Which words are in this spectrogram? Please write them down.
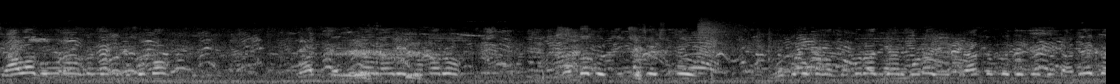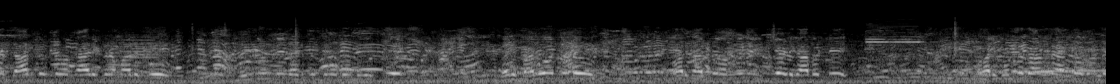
సేవా గుణంగా కుటుంబం. వారి తల్లిదండ్రులు ఉన్నారు. పెద్దలు కీర్తిశేషులు ముట్టుముక్కల సుబ్బరాజు గారు కూడా ఈ ప్రాంతంలో జరిగేటువంటి అనేక దాతృత్వ కార్యక్రమాలకు ముందుండి నడిపించినటువంటి వ్యక్తి. మరి భగవంతుడు వారికి అన్ని అన్నిటి ఇచ్చాడు కాబట్టి వారికి ఉన్న దాంట్లో ఎంతో కొంత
